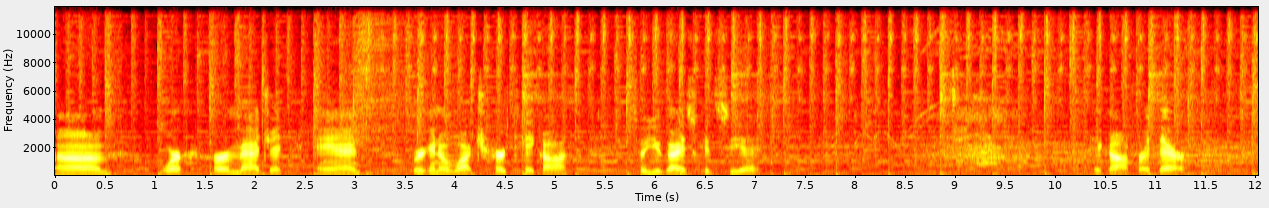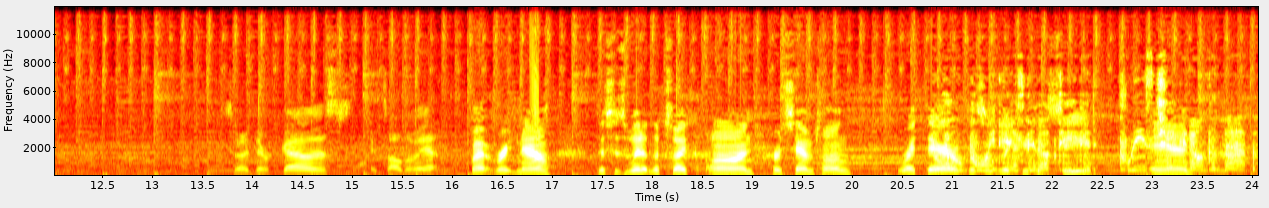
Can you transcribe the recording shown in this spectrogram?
um, work her magic and we're gonna watch her take off so you guys could see it. Take off right there. So there it goes. It's all the way up. But right now, this is what it looks like on her Samsung. Right there, this is what you can see. Please and, check it on the map.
